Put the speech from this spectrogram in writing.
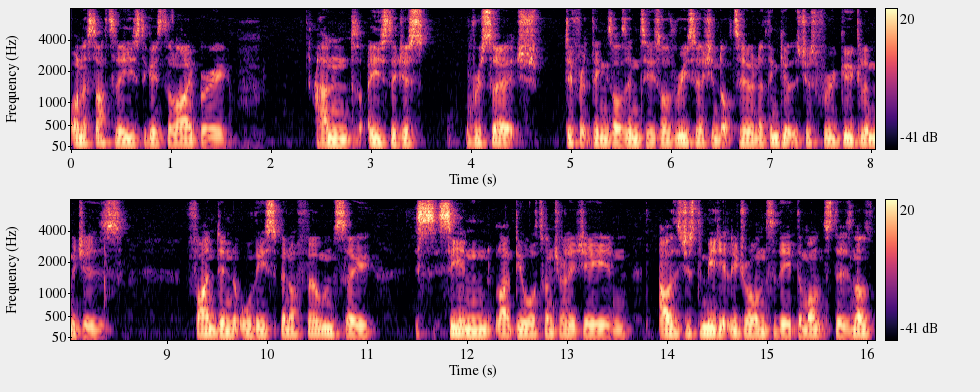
on a Saturday, I used to go to the library and I used to just research different things I was into. So I was researching Doctor Who, and I think it was just through Google Images finding all these spin off films. So seeing like the Auton trilogy, and I was just immediately drawn to the the monsters, and I was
